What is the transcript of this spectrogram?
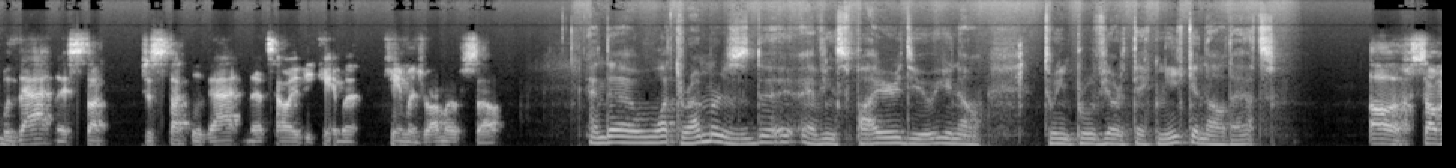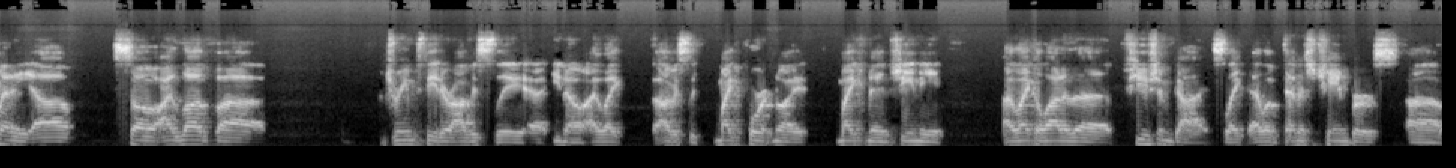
with that and I stuck, just stuck with that. And that's how I became a became a drummer. So. And uh, what drummers have inspired you, you know, to improve your technique and all that? Oh, so many. Uh, so I love uh, Dream Theater. Obviously, uh, you know, I like obviously Mike Portnoy, Mike Mangini. I like a lot of the fusion guys. Like I love Dennis Chambers. Uh,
